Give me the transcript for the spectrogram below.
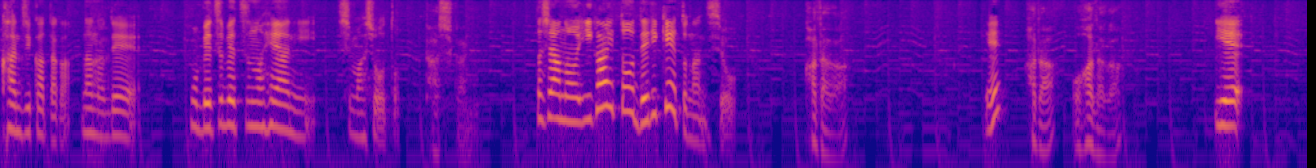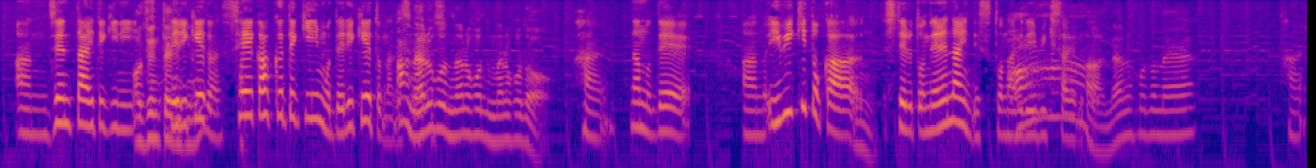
感じ方が。なので、もう別々の部屋にしましょうと。確かに。私、あの、意外とデリケートなんですよ。肌が？え？肌？お肌が？いえ、あの、全体的にあ、全体デ。リケートなんです。性格的にもデリケートなんですよ。あ、なるほ私ど、なるほど、なるほど。はい。なので、あの、いびきとかうんしてると寝れないんです。隣でいびきされると。あーなるほどね。はい。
